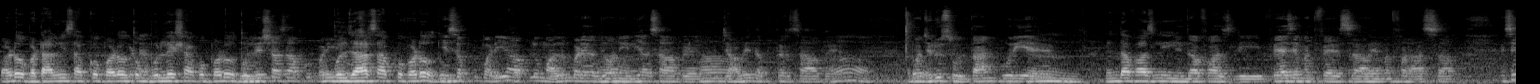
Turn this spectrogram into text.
पढ़ो बटालवी साहब को पढ़ो तुम बुल्ले शाह को पढ़ो बुल्ले शाह साहब को पढ़िए गुलजार साहब को पढ़ो ये सबको पढ़िए आप लोग मालूम पड़ेगा जॉन हाँ। एलिया साहब है हाँ। जावेद अख्तर साहब है हाँ। मजरू सुल्तानपुरी है। हम्म, निंदा फाजली। निदा फाजली फैज अहमद फैज साहब हाँ। अहमद फराज साहब ऐसे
